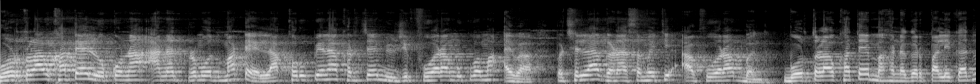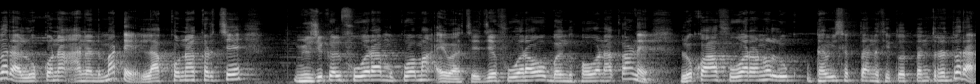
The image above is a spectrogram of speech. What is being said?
બોરતળાવ ખાતે લોકોના આનંદ પ્રમોદ માટે લાખો રૂપિયાના ખર્ચે મ્યુઝિક ફુવારા મૂકવામાં આવ્યા. પણ છેલ્લા ઘણા સમયથી આ ફુવારા બંધ. બોરતળાવ ખાતે મહાનગરપાલિકા દ્વારા લોકોના આનંદ માટે લાખોના ખર્ચે મ્યુઝિકલ ફુવારા મૂકવામાં આવ્યા છે. જે ફુવારાઓ બંધ હોવાના કારણે લોકો આ ફુવારાનો લૂક ઉઠાવી શકતા નથી. તો તંત્ર દ્વારા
